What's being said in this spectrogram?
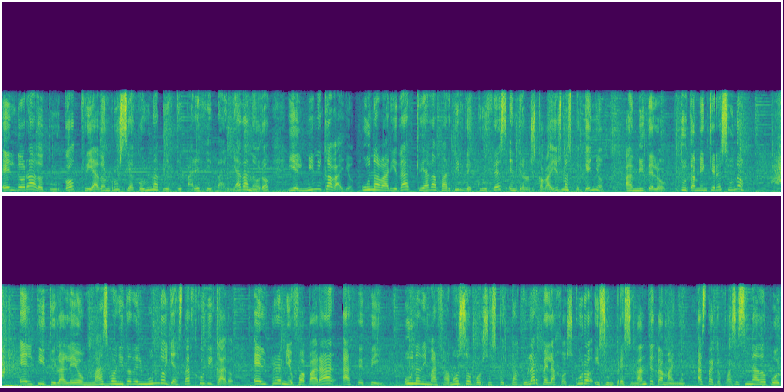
el dorado turco, criado en Rusia con una piel que parece bañada en oro, y el mini caballo, una variedad creada a partir de cruces entre los caballos más pequeños. Admítelo, ¿tú también quieres uno? El título al león más bonito del mundo ya está adjudicado. El premio fue a parar a Cecil, un animal famoso por su espectacular pelaje oscuro y su impresionante tamaño, hasta que fue asesinado por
